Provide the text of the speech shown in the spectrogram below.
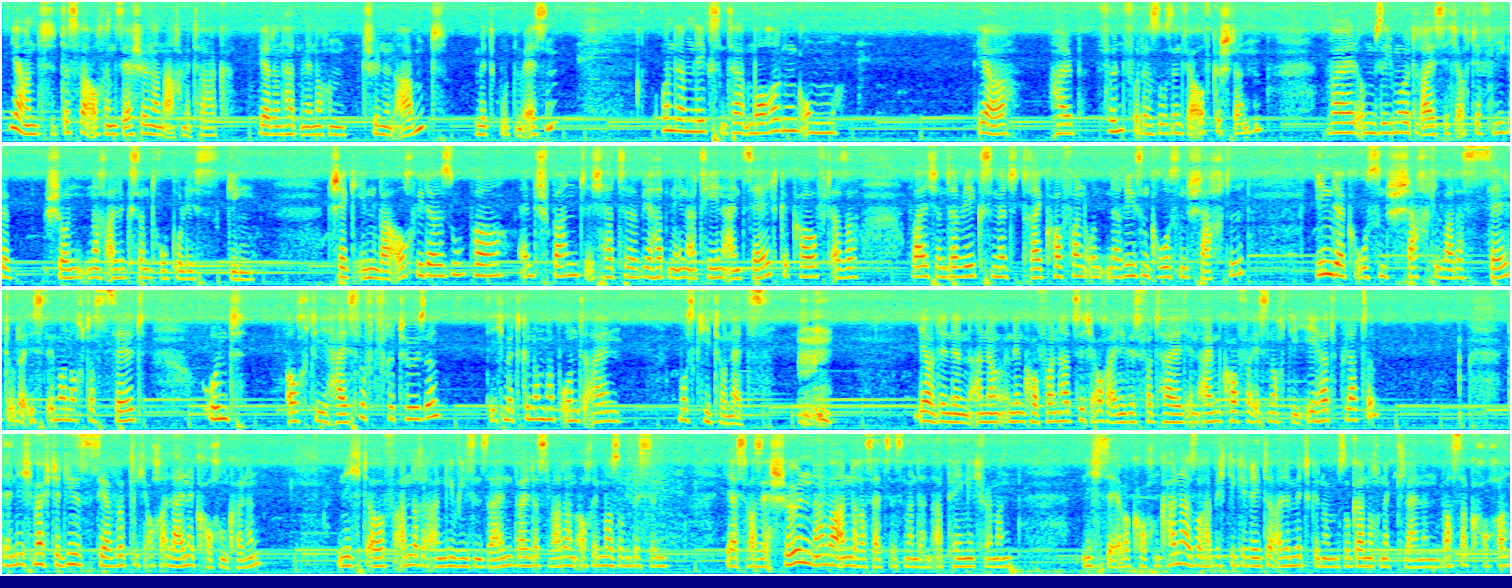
Ja, und das war auch ein sehr schöner Nachmittag. Ja, dann hatten wir noch einen schönen Abend mit gutem Essen. Und am nächsten Tag, morgen um ja, halb fünf oder so sind wir aufgestanden, weil um 7.30 Uhr auch der Flieger schon nach Alexandropolis ging. Check-in war auch wieder super entspannt. Ich hatte, wir hatten in Athen ein Zelt gekauft, also war ich unterwegs mit drei Koffern und einer riesengroßen Schachtel. In der großen Schachtel war das Zelt oder ist immer noch das Zelt und auch die Heißluftfritteuse, die ich mitgenommen habe und ein Moskitonetz. ja, und in den, in den Koffern hat sich auch einiges verteilt. In einem Koffer ist noch die E-Herdplatte, denn ich möchte dieses Jahr wirklich auch alleine kochen können nicht auf andere angewiesen sein, weil das war dann auch immer so ein bisschen, ja, es war sehr schön, aber andererseits ist man dann abhängig, wenn man nicht selber kochen kann. Also habe ich die Geräte alle mitgenommen, sogar noch einen kleinen Wasserkocher.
